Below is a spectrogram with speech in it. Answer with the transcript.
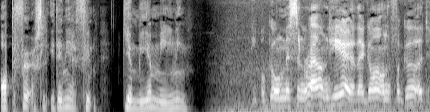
opførsel i den her film giver mere mening. People go missing around here, they're gone for good.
